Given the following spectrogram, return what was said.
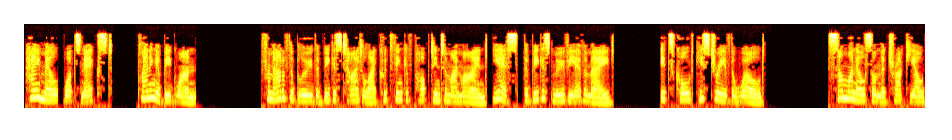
Hey Mel, what's next? Planning a big one. From out of the blue the biggest title I could think of popped into my mind, yes, the biggest movie ever made. It's called History of the World. Someone else on the truck yelled,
